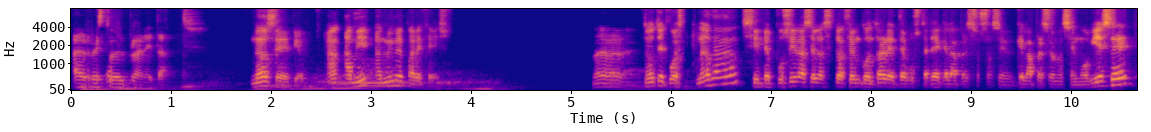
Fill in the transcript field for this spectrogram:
al resto del planeta. No sé, tío. A, a mí, a mí me parece eso. Vale, vale, vale. No te cuesta nada. Si te pusieras en la situación contraria, te gustaría que la persona se, que la persona se moviese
